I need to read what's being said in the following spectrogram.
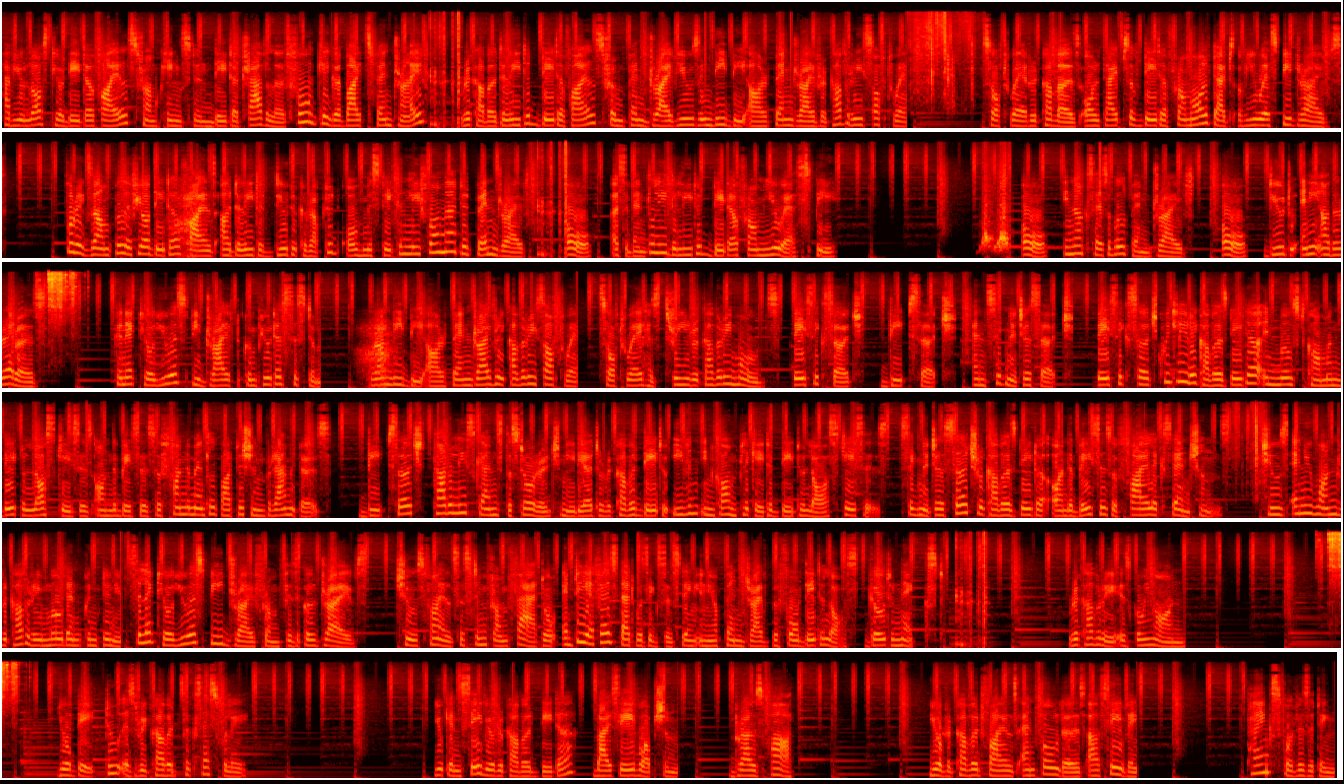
Have you lost your data files from Kingston Data Traveler 4GB pen drive? Recover deleted data files from pen drive using DDR pen drive recovery software. Software recovers all types of data from all types of USB drives. For example if your data files are deleted due to corrupted or mistakenly formatted pen drive, or accidentally deleted data from USB, or inaccessible pen drive, or due to any other errors. Connect your USB drive to computer system. Run DDR pen drive recovery software. Software has three recovery modes, basic search, deep search, and signature search. Basic search quickly recovers data in most common data loss cases on the basis of fundamental partition parameters. Deep search thoroughly scans the storage media to recover data even in complicated data loss cases. Signature search recovers data on the basis of file extensions. Choose any one recovery mode and continue. Select your USB drive from physical drives. Choose file system from FAT or NTFS that was existing in your pen drive before data loss. Go to next. Recovery is going on. Your data 2 is recovered successfully. You can save your recovered data by Save option. Browse path. Your recovered files and folders are saving. Thanks for visiting.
